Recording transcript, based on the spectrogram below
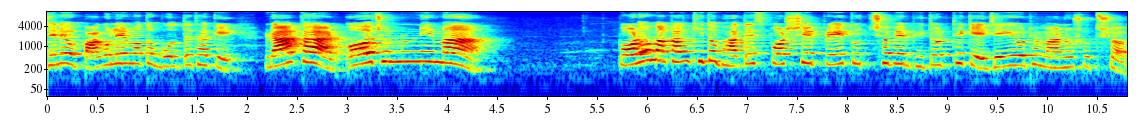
জেনেও পাগলের মতো বলতে থাকে, রাকার অচুন্নির মা। পরম আকাঙ্ক্ষিত ভাতের স্পর্শে প্রেত উৎসবের ভিতর থেকে জেগে ওঠে মানুষ উৎসব।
